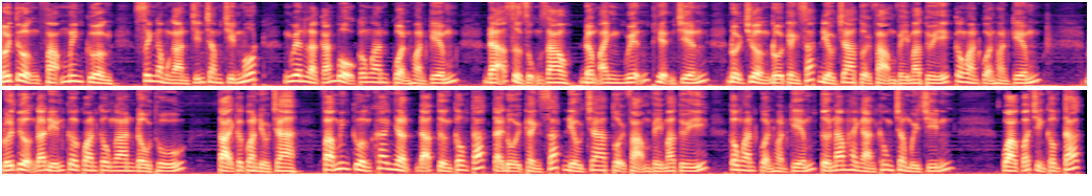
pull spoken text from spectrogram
Đối tượng Phạm Minh Cường, sinh năm 1991, nguyên là cán bộ công an quận Hoàn Kiếm, đã sử dụng dao đâm anh Nguyễn Thiện Chiến, đội trưởng đội cảnh sát điều tra tội phạm về ma túy công an quận Hoàn Kiếm. Đối tượng đã đến cơ quan công an đầu thú. Tại cơ quan điều tra, Phạm Minh Cường khai nhận đã từng công tác tại đội cảnh sát điều tra tội phạm về ma túy công an quận Hoàn Kiếm từ năm 2019. Qua quá trình công tác,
